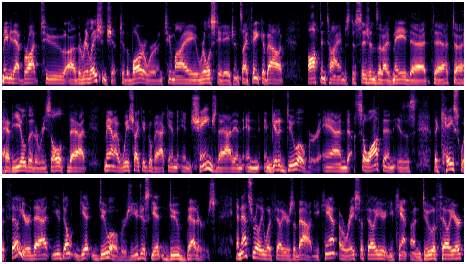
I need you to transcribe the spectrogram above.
maybe that brought to uh, the relationship, to the borrower, and to my real estate agents. I think about oftentimes decisions that I've made that that uh, have yielded a result that man I wish I could go back and and change that and and and get a do-over. And so often is the case with failure that you don't get do-overs. You just get do-betters. And that's really what failure is about. You can't erase a failure. You can't undo a failure.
